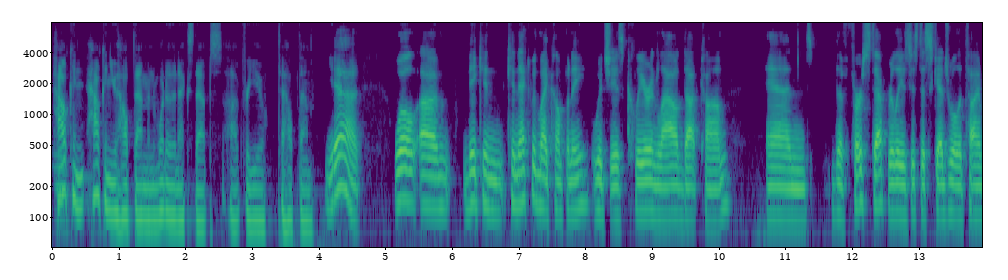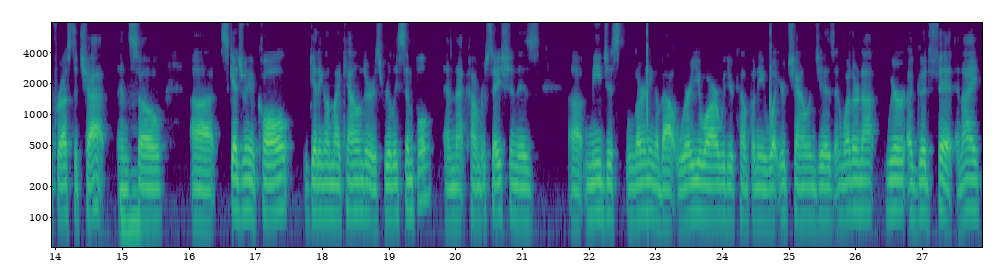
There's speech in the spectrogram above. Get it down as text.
How can how can you help them, and what are the next steps uh, for you to help them? Yeah, well, um, they can connect with my company, which is clearandloud.com, and the first step really is just to schedule a time for us to chat. And mm-hmm. so, uh, scheduling a call, getting on my calendar is really simple, and that conversation is uh, me just learning about where you are with your company, what your challenge is, and whether or not we're a good fit. And I,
